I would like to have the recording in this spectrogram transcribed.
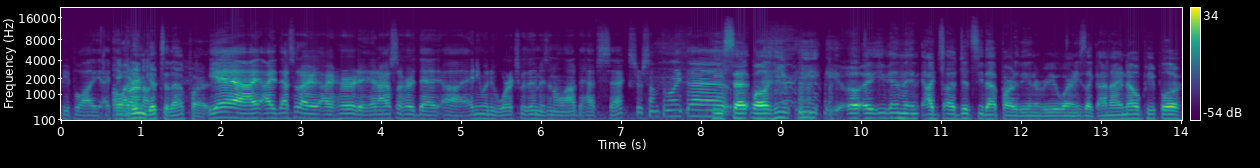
people I, I think Oh, I didn't get to that part. yeah, I, I that's what I, I heard, and I also heard that uh, anyone who works with him isn't allowed to have sex or something like that. He said, well, he he, uh, and I, I did see that part of the interview where he's like, and I know people are,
